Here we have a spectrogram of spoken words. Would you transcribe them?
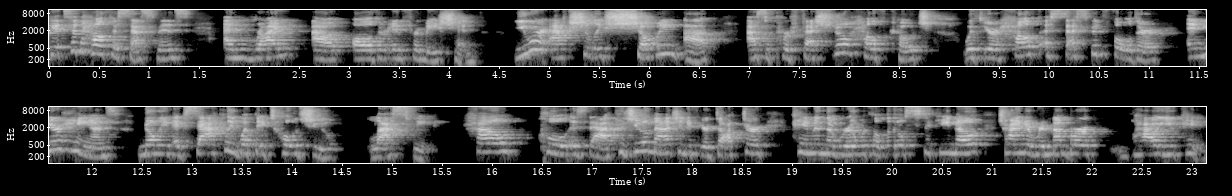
get some health assessments, and write out all their information. You are actually showing up as a professional health coach with your health assessment folder in your hands, knowing exactly what they told you last week. How cool is that? Could you imagine if your doctor came in the room with a little sticky note trying to remember how you came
